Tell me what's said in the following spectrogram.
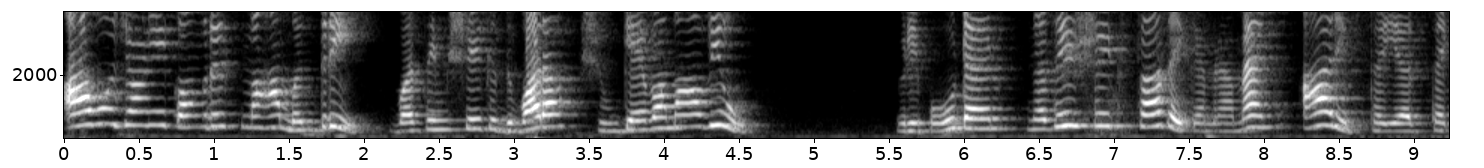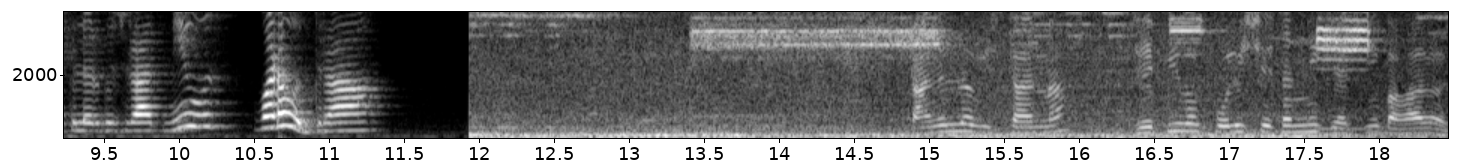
આવો જાણીએ કોંગ્રેસ મહામંત્રી વસીમ શેખ દ્વારા શું કહેવામાં આવ્યું? રિપોર્ટર નઝીર શેખ સાથે cameraman Arif Sayyed, Secular Gujarat News, Vadodara. કાનલ્લા વિસ્તારના જેપી રોડ પોલીસ સ્ટેશનની ગેટની બહાર જ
